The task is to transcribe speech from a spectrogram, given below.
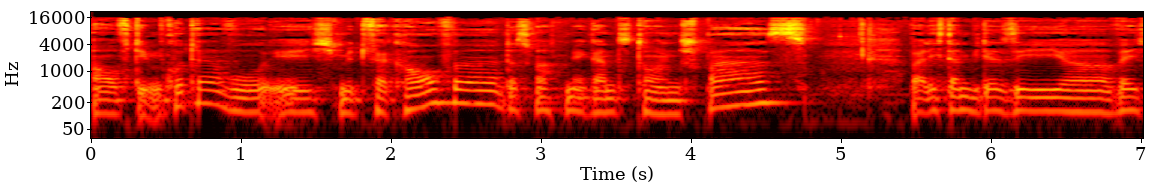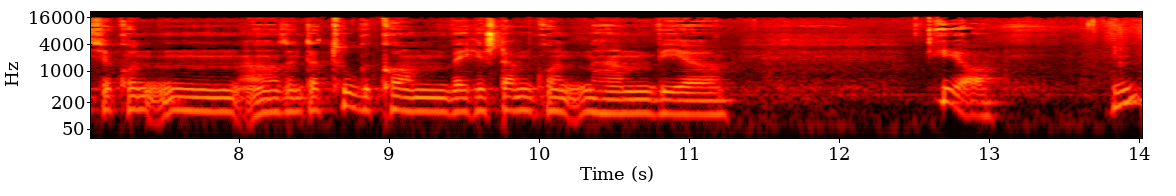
auf dem Kutter, wo ich mit verkaufe. Das macht mir ganz tollen Spaß weil ich dann wieder sehe, welche Kunden äh, sind dazugekommen, welche Stammkunden haben wir. Ja. Hm?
